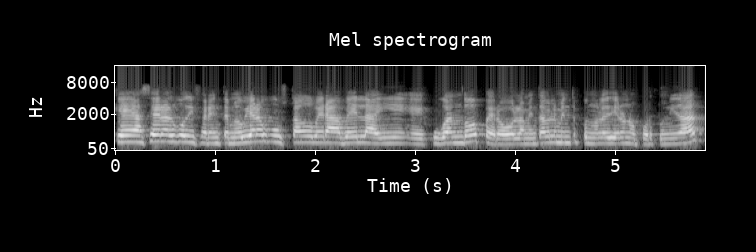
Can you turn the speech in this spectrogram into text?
que hacer algo diferente. Me hubiera gustado ver a Vela ahí eh, jugando, pero lamentablemente pues no le dieron oportunidad.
